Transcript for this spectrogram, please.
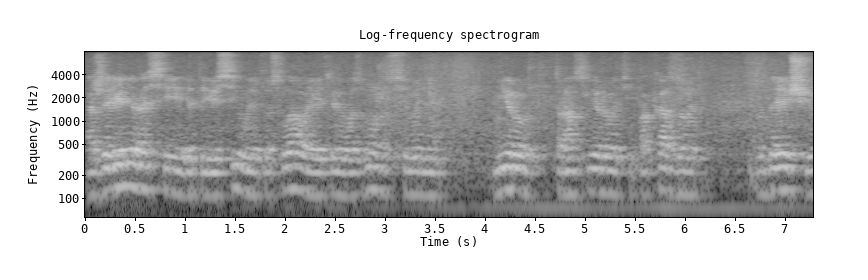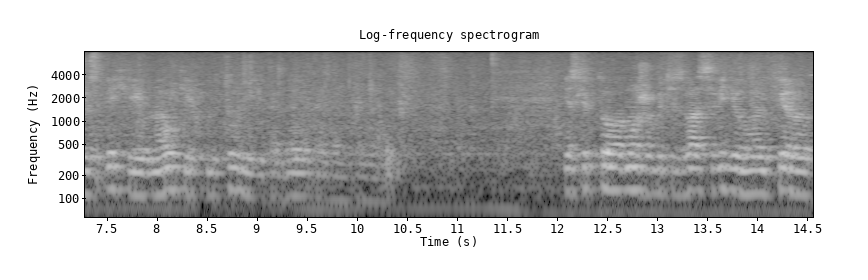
ожерелье России, это ее сила, это слава, это ее возможность сегодня миру транслировать и показывать выдающие успехи и в науке, и в культуре и так далее, и так далее, и так далее. Если кто, может быть, из вас видел мою первую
